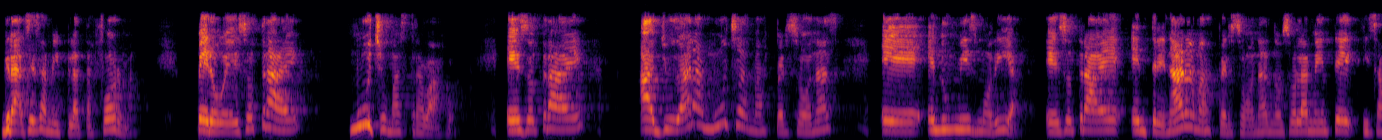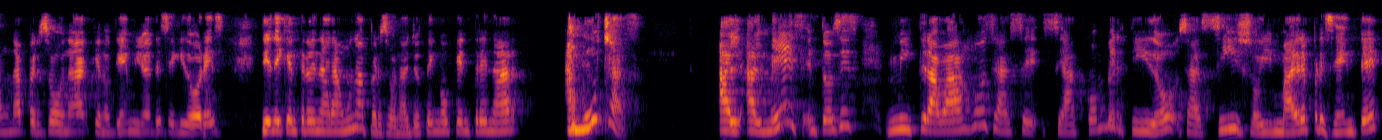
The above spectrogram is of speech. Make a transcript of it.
gracias a mi plataforma. Pero eso trae mucho más trabajo. Eso trae ayudar a muchas más personas eh, en un mismo día. Eso trae entrenar a más personas, no solamente quizá una persona que no tiene millones de seguidores tiene que entrenar a una persona, yo tengo que entrenar a muchas al, mes. Entonces, mi trabajo, o sea, se, ha convertido, o sea, sí, soy madre presente,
